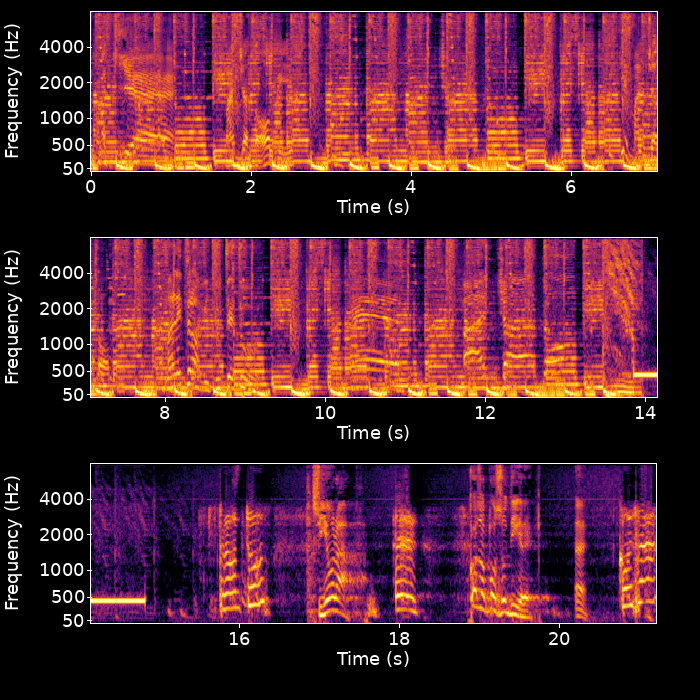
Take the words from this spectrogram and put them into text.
Ma chi è? Mangia Topi. Chi è Mangia Topi? Ma le trovi tutte tu? Mangia topi. Pronto? Signora, Eh, cosa posso dire? Eh. cosa?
